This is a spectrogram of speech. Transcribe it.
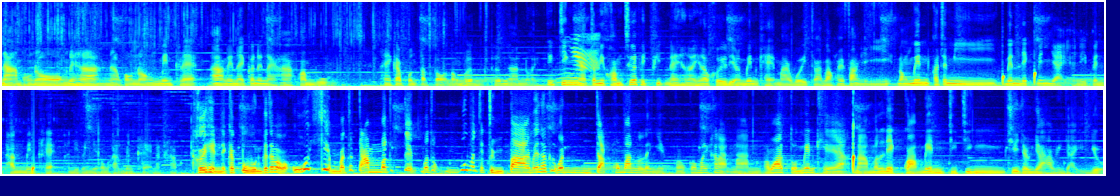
หนามของน้องนะฮะหนามของน้องเม่นแคระอ้าวไหนๆก็ไหนๆหาความรู้ ให้กับคนตัดต่อต้องเพิ่มเพิ่มงานหน่อย จริงๆเนี่ยจะมีความเชื่อผิดๆในขณะที่เราเคยเลี้ยงเม่นแคะมาเว้ยจะเล่าให้ฟังอย่างนี้น้องเม่นก็จะมีเม่นเล็กเม่นใหญ่ อันนี้เป็นพันเม่นแคะอันนี้เป็นเรียกว่าพันเม่นแคะนะครับเคยเห็นในการ์ตูนก็จะแบบว่าโอ้ยเข็มมันจะจำมันจะเจ็บมันจะอุ้ยมันจะถึงตายไหมถ้าเกิดว่าจับเพราะมันอะไรเงี้ยก็ก็ไม่ขนาดนั้น เพราะว่าตัวเม่นแคะหนามมันเล็กกว่าเม่นจริง ๆ ที่ยาวๆใหญ่ๆเยอะ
